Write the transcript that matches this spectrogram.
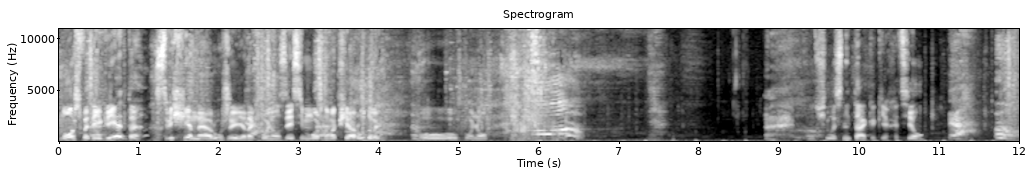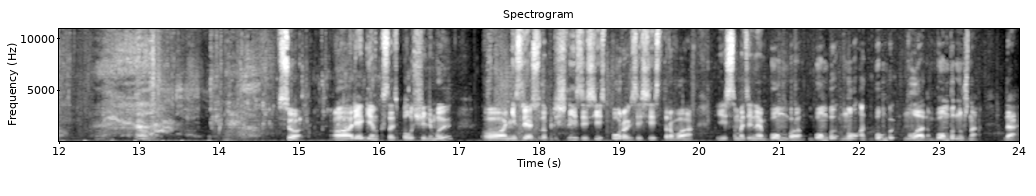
Нож в этой игре это священное оружие, я так понял. Здесь им можно вообще орудовать. О, понял. Получилось не так, как я хотел. Все. А, реагент, кстати, получили мы. А, не зря сюда пришли. Здесь есть порох, здесь есть трава, есть самодельная бомба. Бомба, ну, от бомбы... Ну ладно, бомба нужна. Да,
